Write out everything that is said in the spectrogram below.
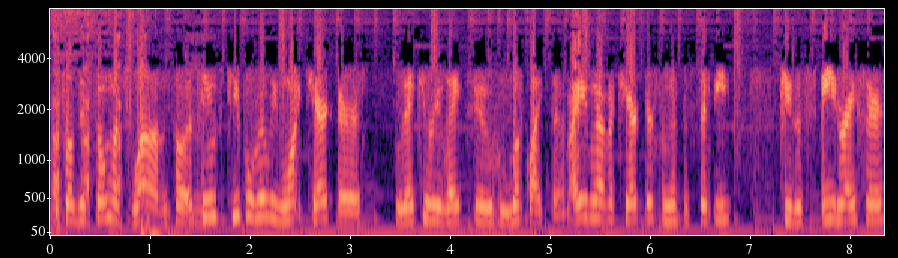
And so just so much love. And so it seems people really want characters who they can relate to, who look like them. I even have a character from Mississippi. She's a speed racer.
